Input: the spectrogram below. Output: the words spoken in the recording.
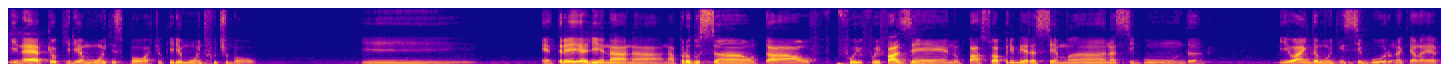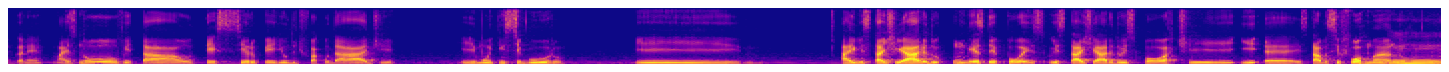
E na época eu queria muito esporte, eu queria muito futebol. E entrei ali na, na, na produção tal, fui, fui fazendo, passou a primeira semana, a segunda. E eu ainda muito inseguro naquela época, né? Mais novo e tal, terceiro período de faculdade e muito inseguro. E aí o estagiário, do, um mês depois, o estagiário do esporte e, é, estava se formando. Uhum.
